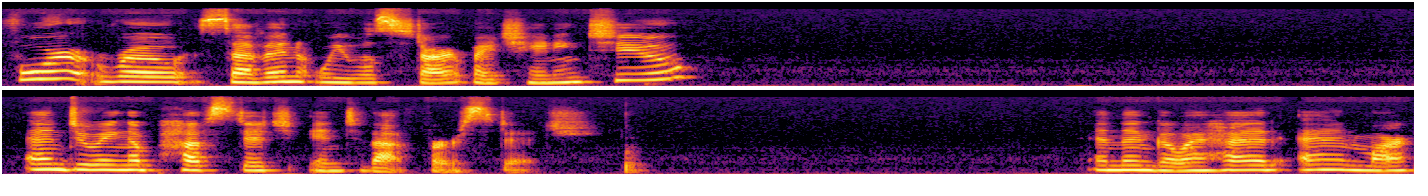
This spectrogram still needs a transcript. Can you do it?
For row seven, we will start by chaining two, and doing a puff stitch into that first stitch. And then go ahead and mark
